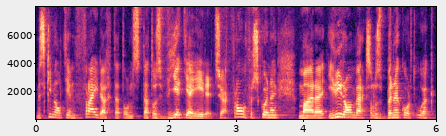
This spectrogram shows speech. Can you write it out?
Miskien al teen Vrydag dat ons dat ons weet jy het dit. So ek vra om verskoning, maar uh hierdie raamwerk sal ons binnekort ook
